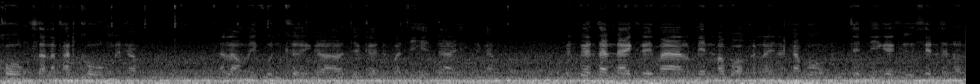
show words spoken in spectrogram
โค้งสารพัดโค้งนะครับ ถ้าเราไม่คุ้นเคยก็จะเกิดอุบัติเหตุได้นะครับ เพื่อนๆท่านใดเคยมาเม้นต์มาบอกกันหน่อยนะครับผมเส้นนี้ก็คือเส้นถนน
